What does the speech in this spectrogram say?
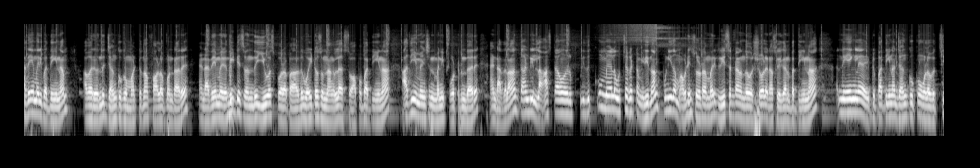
அதே மாதிரி பார்த்தீங்கன்னா அவர் வந்து ஜங்குக்கு மட்டும் தான் ஃபாலோ பண்ணுறாரு அண்ட் அதே மாதிரி வந்து பிடிஎஸ் வந்து யூஎஸ் போகிறப்ப அதாவது ஒயிட் ஹவுஸ் வந்தாங்கல்ல ஸோ அப்போ பார்த்தீங்கன்னா அதையும் மென்ஷன் பண்ணி போட்டிருந்தாரு. அண்ட் அதெல்லாம் தாண்டி லாஸ்ட்டாக ஒரு இதுக்கும் மேலே உச்சகட்டம். இதுதான் புனிதம் அப்படின்னு சொல்கிற மாதிரி ரீசெண்டாக அந்த ஒரு ஷோவில் என்ன சொல்லியிருக்காருன்னு பார்த்தீங்கன்னா நீங்களே இப்படி பார்த்தீங்கன்னா ஜங்குக்கும் உங்களை வச்சு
